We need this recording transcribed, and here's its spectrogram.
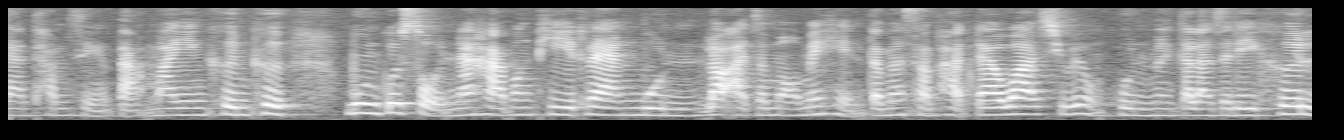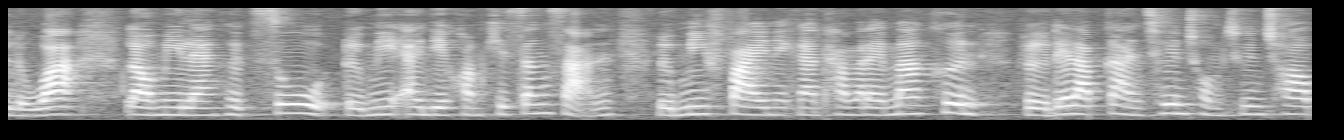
การทำสิ่งต่างมายิ่งขึ้น คือบุญกุศลนะคะ บางทีแรงบุญเราอาจจะมองไม่เห็นแต่มันสัมผัสได้ว่าชีวิตของคุณมันกำลังจะดีขึ้น หรือว่าเรามีแรงฮึดสู้ หรือมีไอเดียความคิดสร้างสรรค์ หรือมีไฟในการทำอะไรมากขึ้น หรือได้รับการชื่นชมชื่นชอบ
